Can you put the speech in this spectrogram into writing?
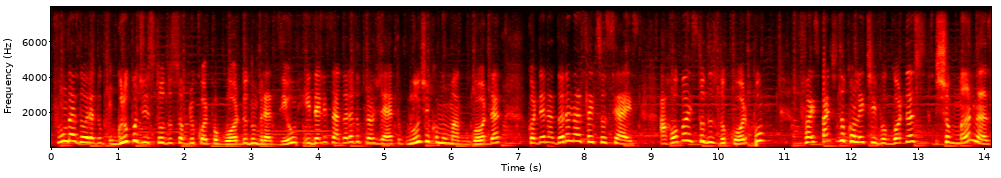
fundadora do Grupo de Estudos sobre o Corpo Gordo no Brasil, idealizadora do projeto Lute como uma Gorda, coordenadora nas redes sociais arroba Estudos do Corpo, faz parte do coletivo Gordas Xumanas,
